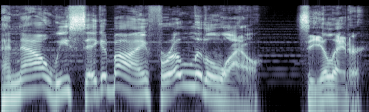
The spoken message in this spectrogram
And now we say goodbye for a little while. See you later.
